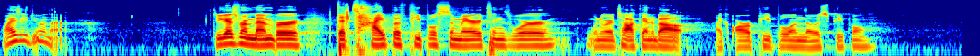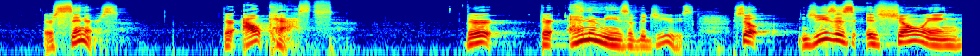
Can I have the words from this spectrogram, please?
Why is he doing that? Do you guys remember the type of people Samaritans were when we were talking about like our people and those people? They're sinners. They're outcasts. They're, they're enemies of the Jews. So Jesus is showing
